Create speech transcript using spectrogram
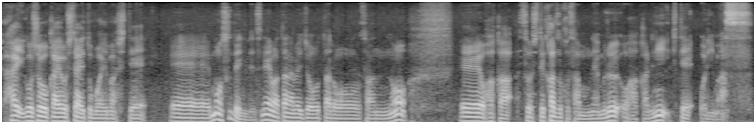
はい、ご紹介をしたいと思いまして、えもうすでにですね渡辺丈太郎さんの、えお墓そして和子さんも眠るお墓に来ております、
